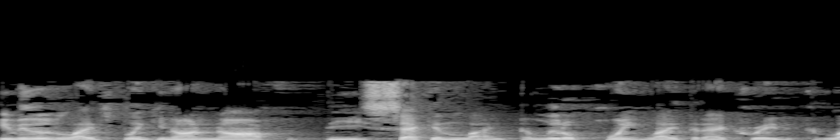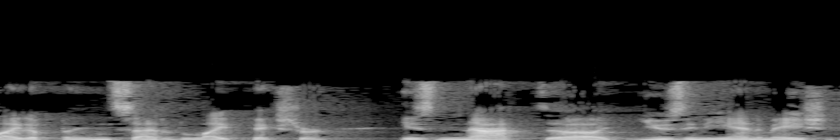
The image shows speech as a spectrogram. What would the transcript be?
even though the light's blinking on and off, the second light, the little point light that I created to light up the inside of the light fixture, is not uh, using the animation.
